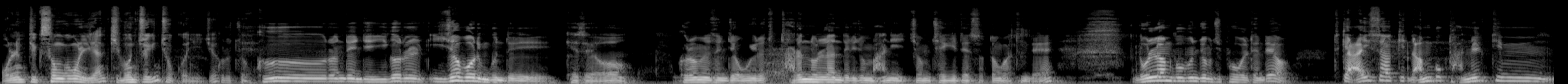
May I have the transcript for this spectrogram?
올림픽 성공을 위한 기본적인 조건이죠. 그렇죠. 그런데 이제 이거를 잊어버린 분들이 계세요. 그러면서 이제 오히려 다른 논란들이 좀 많이 좀 제기됐었던 것 같은데 논란 부분 좀 짚어볼 텐데요. 특히 아이스하키 남북 단일팀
